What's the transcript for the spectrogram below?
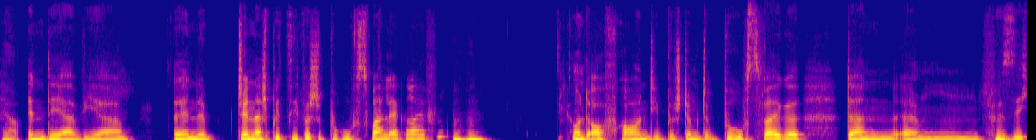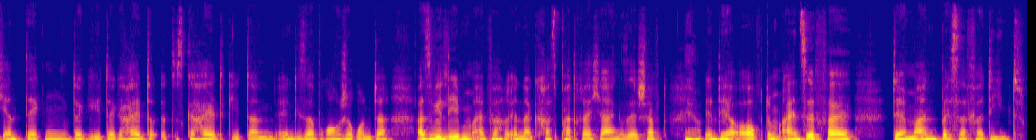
ja. in der wir eine genderspezifische Berufswahl ergreifen. Mhm. Und auch Frauen, die bestimmte Berufszweige dann ähm, für sich entdecken, da geht der Gehalt, das Gehalt geht dann in dieser Branche runter. Also wir leben einfach mhm. in einer krass patriarchalen Gesellschaft, ja. in der oft im Einzelfall der Mann besser verdient.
